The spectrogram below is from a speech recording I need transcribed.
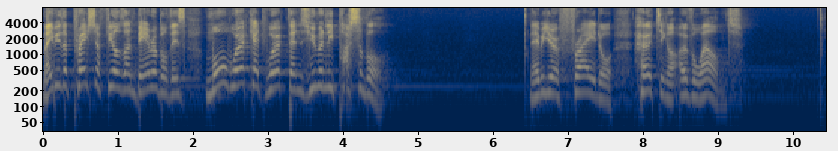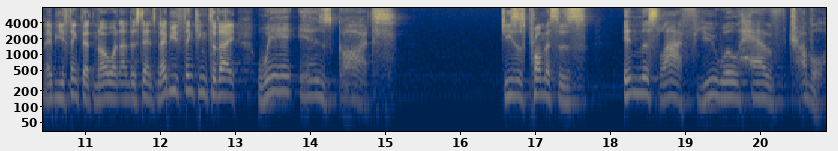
Maybe the pressure feels unbearable. There's more work at work than is humanly possible. Maybe you're afraid or hurting or overwhelmed. Maybe you think that no one understands. Maybe you're thinking today, where is God? Jesus promises, in this life, you will have trouble.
